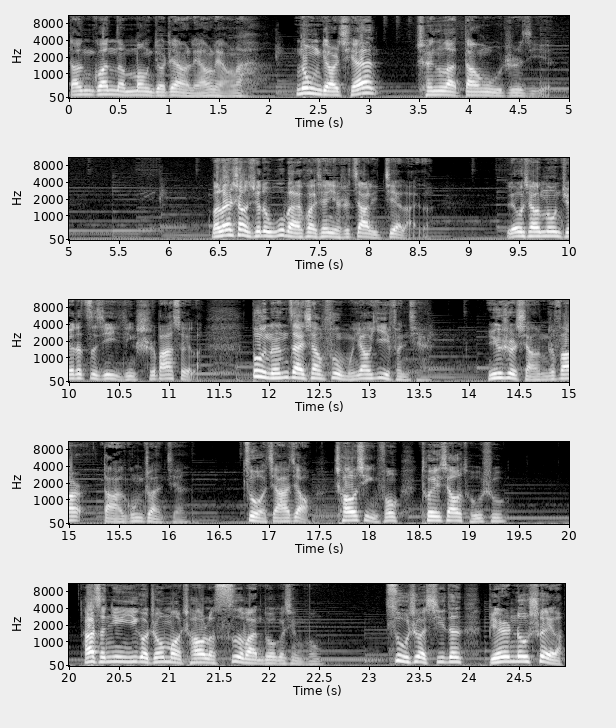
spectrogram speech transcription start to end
当官的梦就这样凉凉了，弄点钱成了当务之急。本来上学的五百块钱也是家里借来的，刘强东觉得自己已经十八岁了，不能再向父母要一分钱，于是想着法儿打工赚钱，做家教、抄信封、推销图书。他曾经一个周末抄了四万多个信封，宿舍熄灯，别人都睡了，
